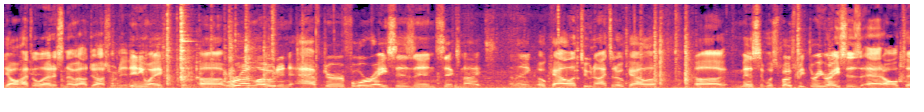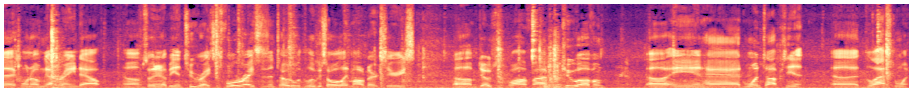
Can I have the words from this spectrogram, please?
Y'all have to let us know how Joshua did. Anyway, uh, we're unloading after four races in six nights, I think. Ocala, two nights at Ocala. Uh, missed, it was supposed to be three races at Alltech. One of them got rained out, um, so it ended up being two races. Four races in total with the Lucas Oil Late Model Dirt Series. Um, Joseph qualified for two of them uh, and had one top 10. Uh, the last one,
